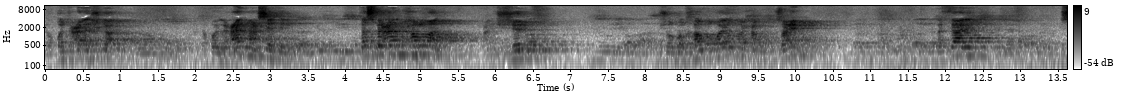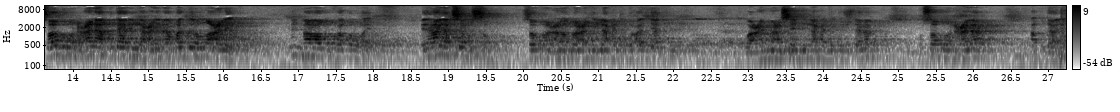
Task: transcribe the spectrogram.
لو قلت عن أشكال تقول عن معصية الله. تصبر عن المحرمات. عن الشرك. شرب الخمر من الحرام صحيح؟ الثالث صبر على أقدار الله على ما قدر الله عليه من مرض وفقر وغيره. إذا هذا أقسام الصبر. صبر على طاعة الله حتى تؤدى وعن معصية الله حتى تجتنب وصبر على أقداره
